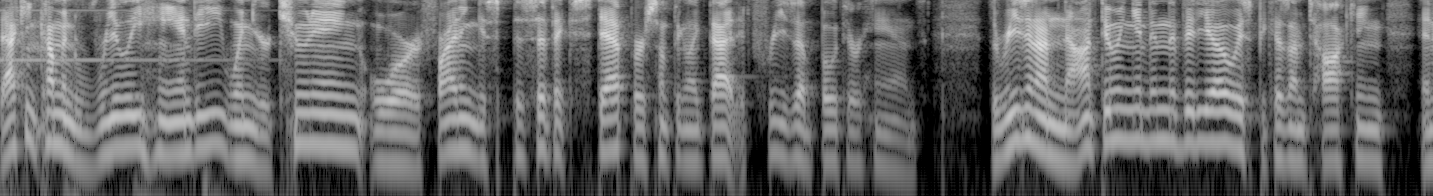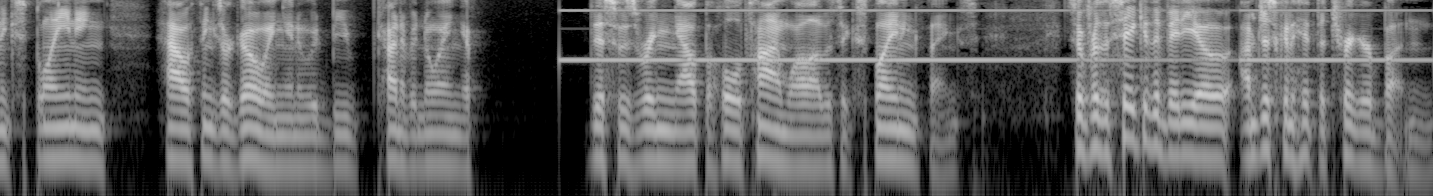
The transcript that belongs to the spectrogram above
That can come in really handy when you're tuning or finding a specific step or something like that. It frees up both your hands. The reason I'm not doing it in the video is because I'm talking and explaining how things are going, and it would be kind of annoying if this was ringing out the whole time while I was explaining things. So for the sake of the video, I'm just going to hit the trigger button.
